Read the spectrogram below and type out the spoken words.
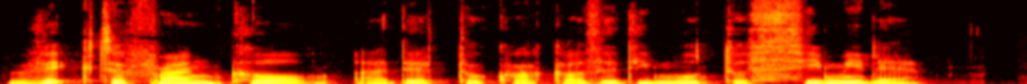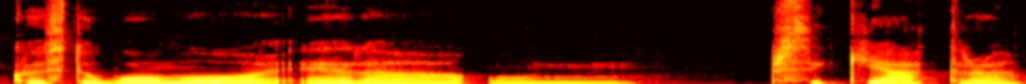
Viktor Frankl ha detto qualcosa di molto simile. Questo uomo era un psichiatra,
